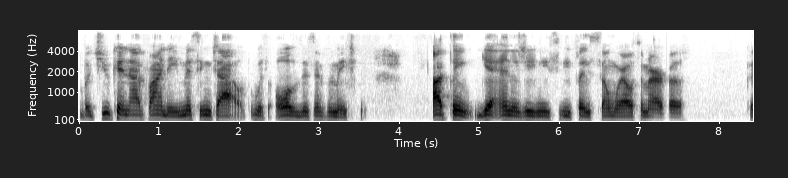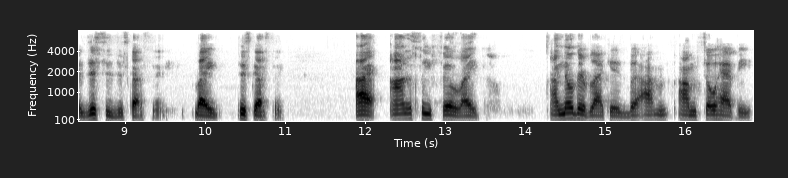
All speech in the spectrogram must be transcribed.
But you cannot find a missing child with all of this information. I think your energy needs to be placed somewhere else, America, because this is disgusting. Like, disgusting. I honestly feel like I know they're black kids, but I'm I'm so happy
